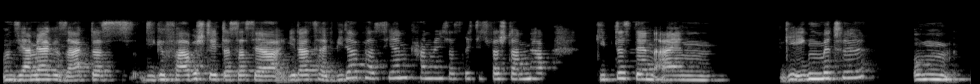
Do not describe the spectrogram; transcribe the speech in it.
Und Sie haben ja gesagt, dass die Gefahr besteht, dass das ja jederzeit wieder passieren kann, wenn ich das richtig verstanden habe. Gibt es denn ein Gegenmittel, um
